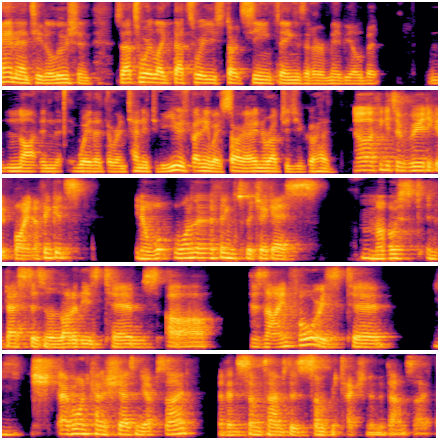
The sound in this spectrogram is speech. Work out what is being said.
and anti-dilution. So that's where like that's where you start seeing things that are maybe a little bit not in the way that they were intended to be used. But anyway, sorry, I interrupted you. Go ahead. No, I think it's a really good point. I think it's you know one of the things which I guess most investors and a lot of these terms are designed for is to everyone kind of shares in the upside, but then sometimes there's some protection in the downside.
